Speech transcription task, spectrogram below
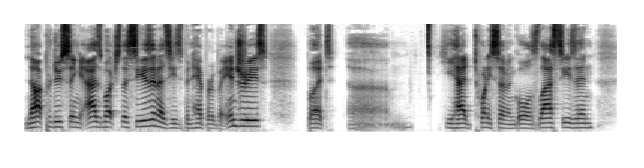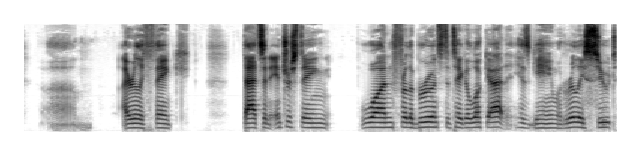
not producing as much this season as he's been hampered by injuries, but um, he had 27 goals last season. Um, I really think that's an interesting one for the Bruins to take a look at. His game would really suit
